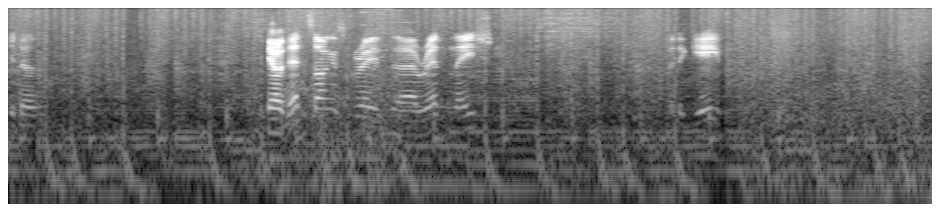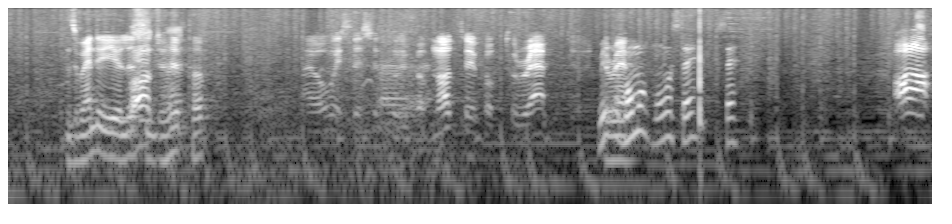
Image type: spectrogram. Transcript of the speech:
he does. Yo, that song is great. Uh, Red Nation. For the game. since when do you listen Fuck, to hip hop? I always listen to hip hop, not to hip hop, to rap, dude. Mid, rap. Momo, Momo, stay, stay. Ah!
